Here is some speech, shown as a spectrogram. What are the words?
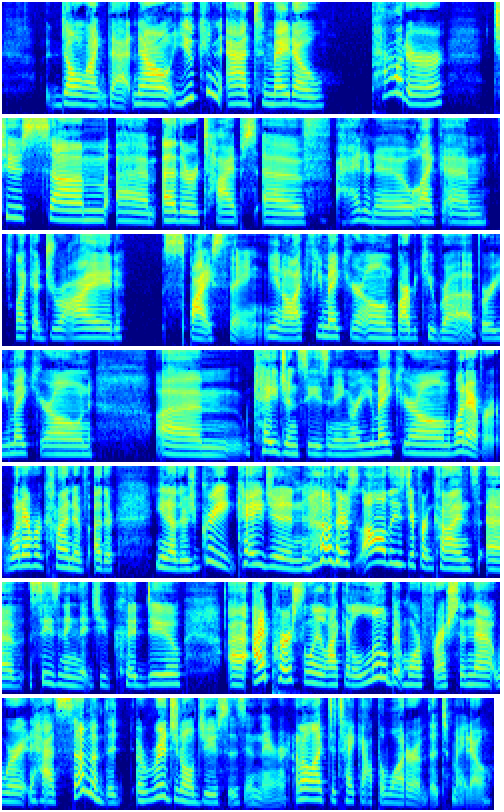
don't like that. Now, you can add tomato powder to some um, other types of I don't know, like um, like a dried spice thing. You know, like if you make your own barbecue rub or you make your own um, Cajun seasoning or you make your own whatever, whatever kind of other, you know, there's Greek, Cajun, there's all these different kinds of seasoning that you could do. Uh, I personally like it a little bit more fresh than that, where it has some of the original juices in there. I don't like to take out the water of the tomato.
